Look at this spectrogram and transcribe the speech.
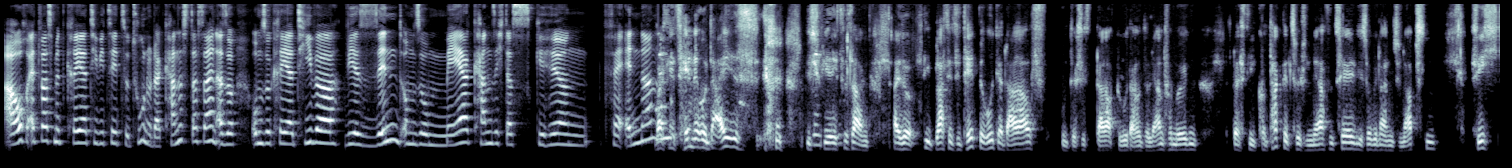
auch etwas mit Kreativität zu tun oder kann es das sein? Also umso kreativer wir sind, umso mehr kann sich das Gehirn verändern? Was jetzt Henne und Ei ist, ist schwierig zu sagen. Also die Plastizität beruht ja darauf, und das ist, darauf beruht auch unser Lernvermögen, dass die Kontakte zwischen Nervenzellen, die sogenannten Synapsen, sich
